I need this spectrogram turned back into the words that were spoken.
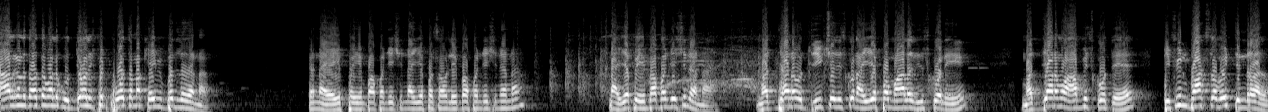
నాలుగు గంటల తర్వాత వాళ్ళకు ఉద్యోగాలు ఇచ్చిపెట్టి పోతామాకేమి మాకు ఇబ్బంది లేదన్నా? కానీ నా అయ్యప్ప ఏం పాపం చేసిండు అయ్యప్ప స్వాములు ఏం పాపం చేసిండన్నా నా అయ్యప్ప ఏం పాపం చేసిండన్నా మధ్యాహ్నం దీక్ష తీసుకొని అయ్యప్ప మాల తీసుకొని మధ్యాహ్నం ఆఫీస్కి పోతే టిఫిన్ బాక్స్లో పోయి తినరాదు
